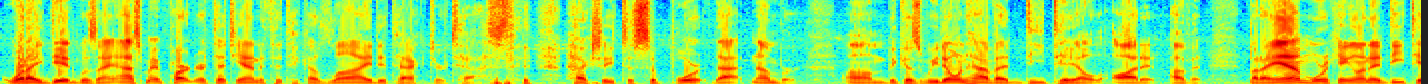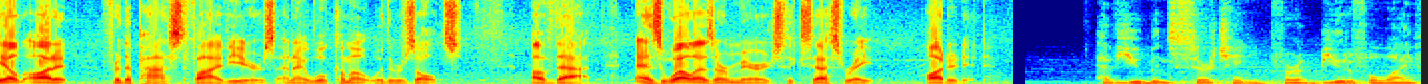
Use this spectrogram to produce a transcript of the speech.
what I did was I asked my partner Tatiana to take a lie detector test, actually to support that number, um, because we don't have a detailed audit of it. But I am working on a detailed audit for the past five years, and I will come out with the results of that, as well as our marriage success rate audited. Have you been searching for a beautiful wife?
